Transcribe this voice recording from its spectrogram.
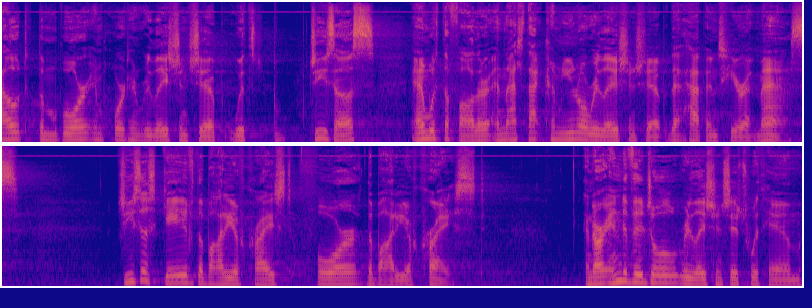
out the more important relationship with Jesus and with the Father, and that's that communal relationship that happens here at Mass. Jesus gave the body of Christ for the body of Christ. And our individual relationships with Him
